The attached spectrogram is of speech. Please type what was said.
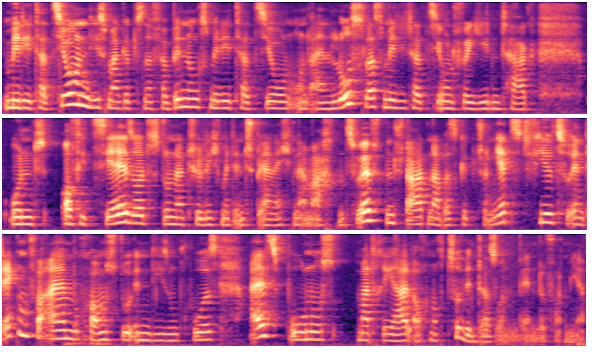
Meditationen. Diesmal gibt es eine Verbindungsmeditation und eine Loslassmeditation für jeden Tag. Und offiziell solltest du natürlich mit den Sperrnächten am 8.12. starten, aber es gibt schon jetzt viel zu entdecken. Vor allem bekommst du in diesem Kurs als Bonusmaterial auch noch zur Wintersonnenwende von mir.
